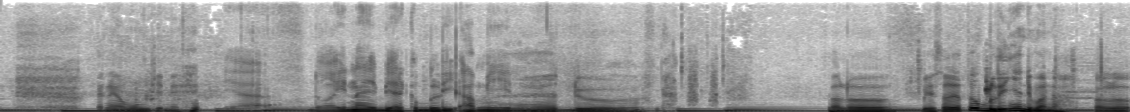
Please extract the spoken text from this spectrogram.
kan nggak mungkin ya. Ya doain aja biar kebeli amin. Aduh. Kalau biasanya tuh belinya di mana? Kalau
